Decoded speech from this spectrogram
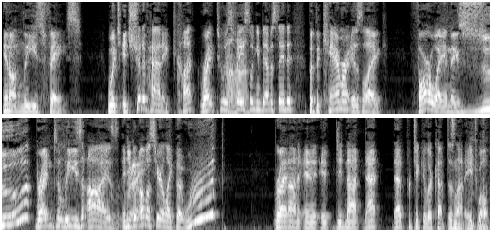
in on Lee's face, which it should have had a cut right to his Uh-huh. face, looking devastated, but the camera is like far away, and they zoom right into Lee's eyes, and you can almost hear like the whoop right on it, and it, it did not that. That particular cut does not age well.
